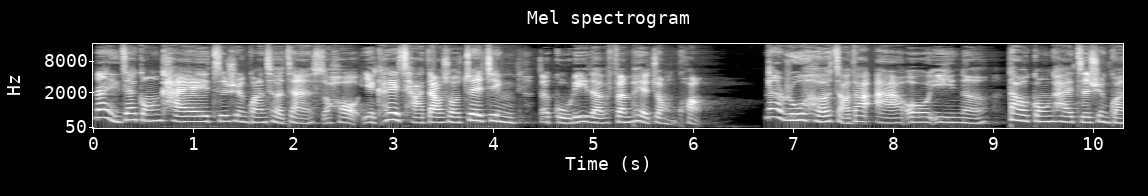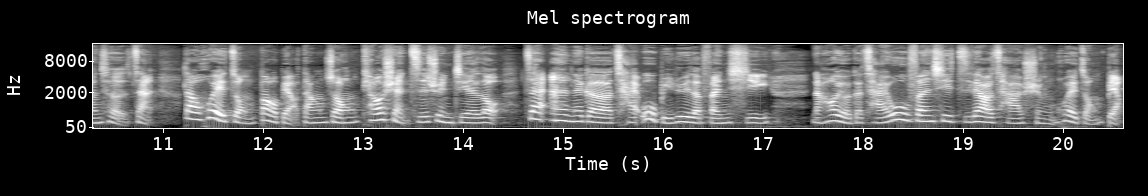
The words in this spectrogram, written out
那你在公开资讯观测站的时候，也可以查到说最近的股利的分配状况。那如何找到 ROE 呢？到公开资讯观测站，到汇总报表当中挑选资讯揭露，再按那个财务比率的分析，然后有个财务分析资料查询汇总表，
